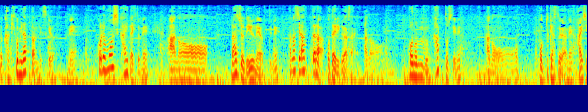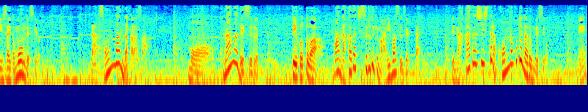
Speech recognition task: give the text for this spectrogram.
書き込みだったんですけど、ね。これもし書いた人ね、あのー、ラジオで言うなよってね、話あったらお便りください。あの、この部分カットしてね、あのー、ポッドキャストではね、配信したいと思うんですけど。だそんなんだからさ、もう、生でするっていうことは、まあ中出しするときもありますよ、絶対。で、中出ししたらこんなことになるんですよ。ね。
